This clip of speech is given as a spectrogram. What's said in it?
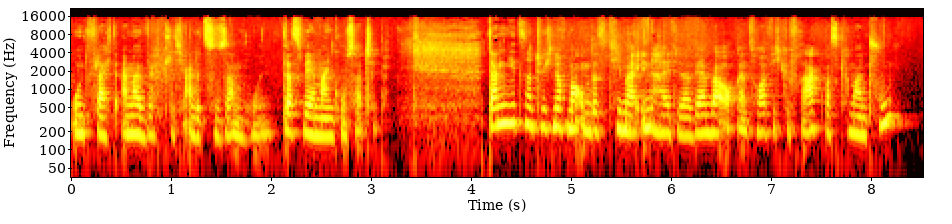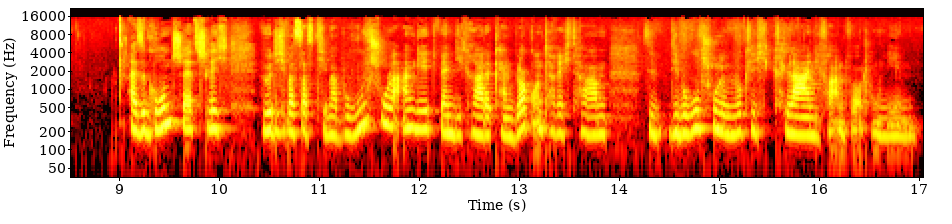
und vielleicht einmal wirklich alle zusammenholen. Das wäre mein großer Tipp. Dann geht es natürlich nochmal um das Thema Inhalte. Da werden wir auch ganz häufig gefragt, was kann man tun? Also grundsätzlich würde ich, was das Thema Berufsschule angeht, wenn die gerade keinen Blogunterricht haben, die Berufsschule wirklich klar in die Verantwortung nehmen.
